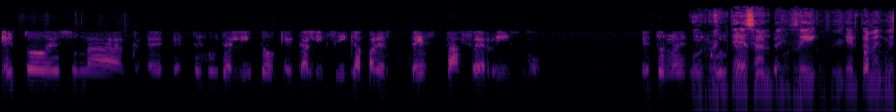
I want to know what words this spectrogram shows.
esto es una, eh, este es un delito que califica para el testaferrismo. Esto no es Correcto. interesante, sí, ciertamente.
